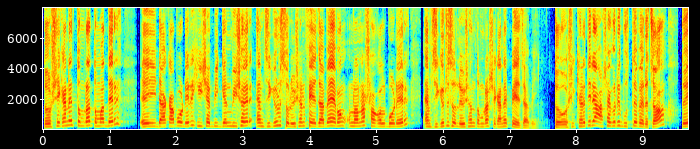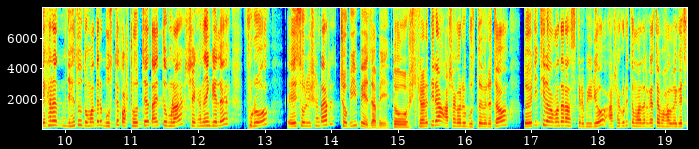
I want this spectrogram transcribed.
তো সেখানে তোমরা তোমাদের এই ডাকা বোর্ডের হিসাব বিজ্ঞান বিষয়ের এমসিকিউর সলিউশন পেয়ে যাবে এবং অন্যান্য সকল বোর্ডের এমসিকিউর সলিউশন তোমরা সেখানে পেয়ে যাবে। তো শিক্ষার্থীরা আশা করি বুঝতে পেরেছ। তো এখানে যেহেতু তোমাদের বুঝতে কষ্ট হচ্ছে, তাই তোমরা সেখানে গেলে পুরো এই সলিউশনটার ছবি পেয়ে যাবে। তো শিক্ষার্থীরা, আশা করি বুঝতে পেরেছ। তো এটি ছিল আমাদের আজকের ভিডিও আশা করি তোমাদের কাছে ভালো লেগেছে।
